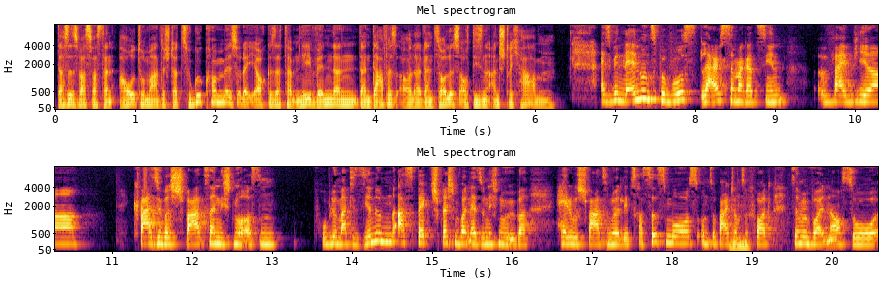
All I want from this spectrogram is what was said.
Das ist was, was dann automatisch dazugekommen ist oder ihr auch gesagt habt, nee, wenn, dann, dann darf es oder dann soll es auch diesen Anstrich haben? Also wir nennen uns bewusst Lifestyle-Magazin, weil wir quasi über Schwarze nicht nur aus dem problematisierenden Aspekt sprechen wollten, also nicht nur über, hey, du bist schwarz und du erlebst Rassismus und so weiter mhm. und so fort, sondern wir wollten auch so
